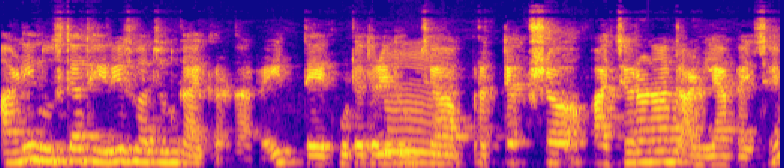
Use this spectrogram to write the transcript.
आणि नुसत्या थेरीज वाचून काय करणार राईट ते कुठेतरी तुमच्या प्रत्यक्ष आचरणात आणल्या पाहिजे.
